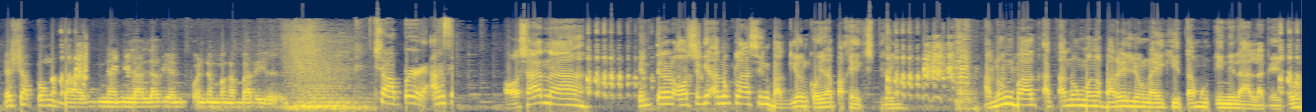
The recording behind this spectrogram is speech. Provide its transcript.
Na siya pong bag na nilalagyan po ng mga baril. Chopper, ang O sana, Tintinan, o sige, anong klaseng bag yun, kuya? Paki-explain. Anong bag at anong mga baril yung nakikita mong inilalagay doon?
